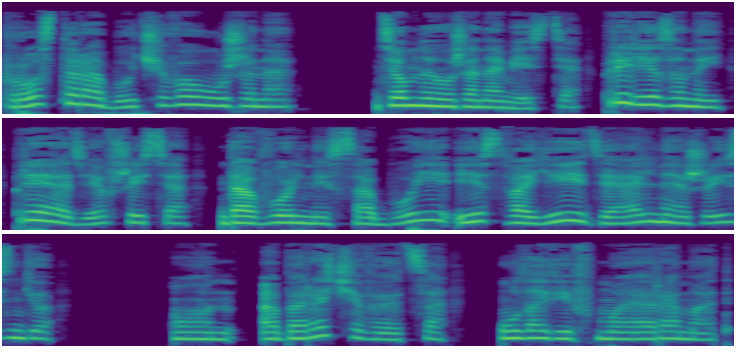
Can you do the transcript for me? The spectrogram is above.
просто рабочего ужина. Темный уже на месте, прирезанный, приодевшийся, довольный собой и своей идеальной жизнью. Он оборачивается, уловив мой аромат,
